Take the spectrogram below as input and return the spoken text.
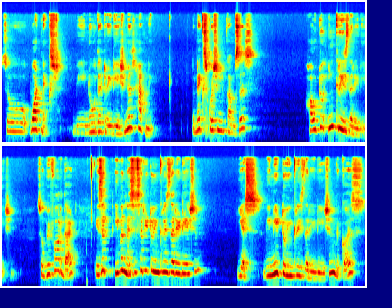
So, what next? We know that radiation is happening. The next question comes is how to increase the radiation. So before that, is it even necessary to increase the radiation? Yes, we need to increase the radiation because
